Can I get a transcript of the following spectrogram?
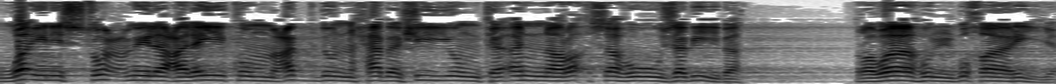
وإن استعمل عليكم عبد حبشي كأن رأسه زبيبة. رواه البخاري.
